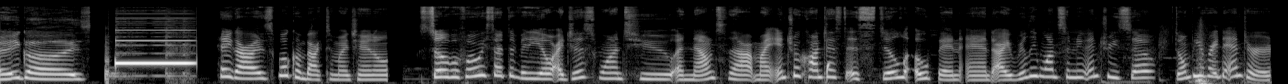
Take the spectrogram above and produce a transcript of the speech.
Hey guys! Hey guys, welcome back to my channel. So before we start the video, I just want to announce that my intro contest is still open and I really want some new entries, so don't be afraid to enter.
